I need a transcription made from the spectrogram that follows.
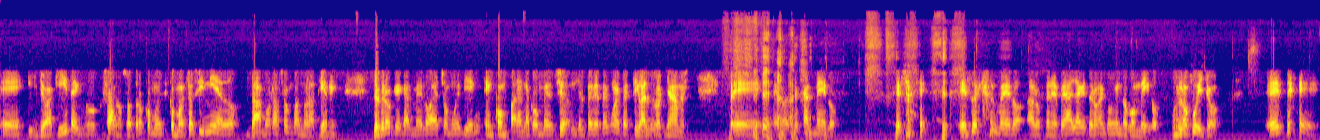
Eh, y yo aquí tengo, o sea, nosotros como, como esto sin miedo, damos razón cuando la tienen. Yo creo que Carmelo ha hecho muy bien en comparar la convención del PDP con el Festival de los Llames. Eh, pero es Carmelo. Eso, eso es Carmelo. A los PNP allá que se enojen con él, no conmigo. No fui yo. Este,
